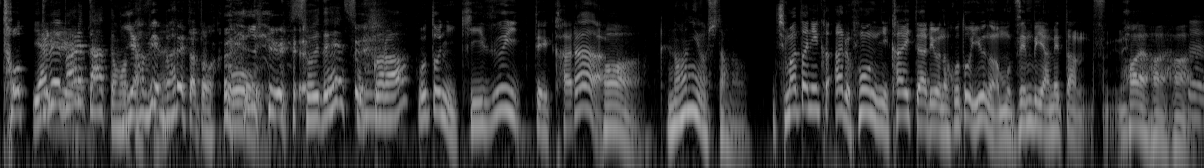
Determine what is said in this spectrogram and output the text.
とやべえバレたって思ったやんですね。べえバレたと。いう。それで？そっから、ことに気づいてからはい、何をしたの？巷にある本に書いてあるようなことを言うのはもう全部やめたんですね。はいはいは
